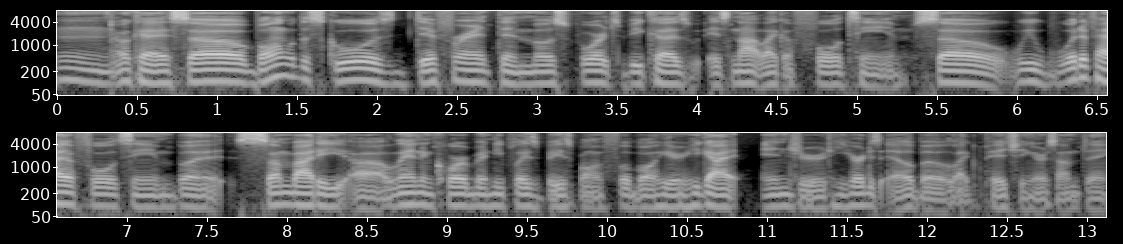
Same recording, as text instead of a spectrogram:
Mm, okay, so bowling with the school is different than most sports because it's not like a full team. So we would have had a full team, but somebody, uh, Landon Corbin, he plays baseball and football here. He got injured. He hurt his elbow like pitching or something,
